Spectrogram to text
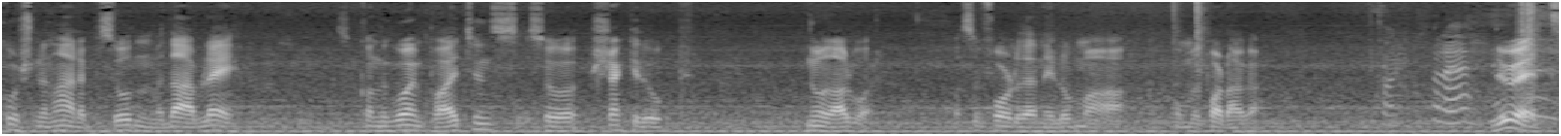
hvordan denne episoden med deg ble, så kan du gå inn på iTunes og så sjekker du opp 'Nå er det alvor'. Og så får du den i lomma om et par dager. Takk for det. Do it!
